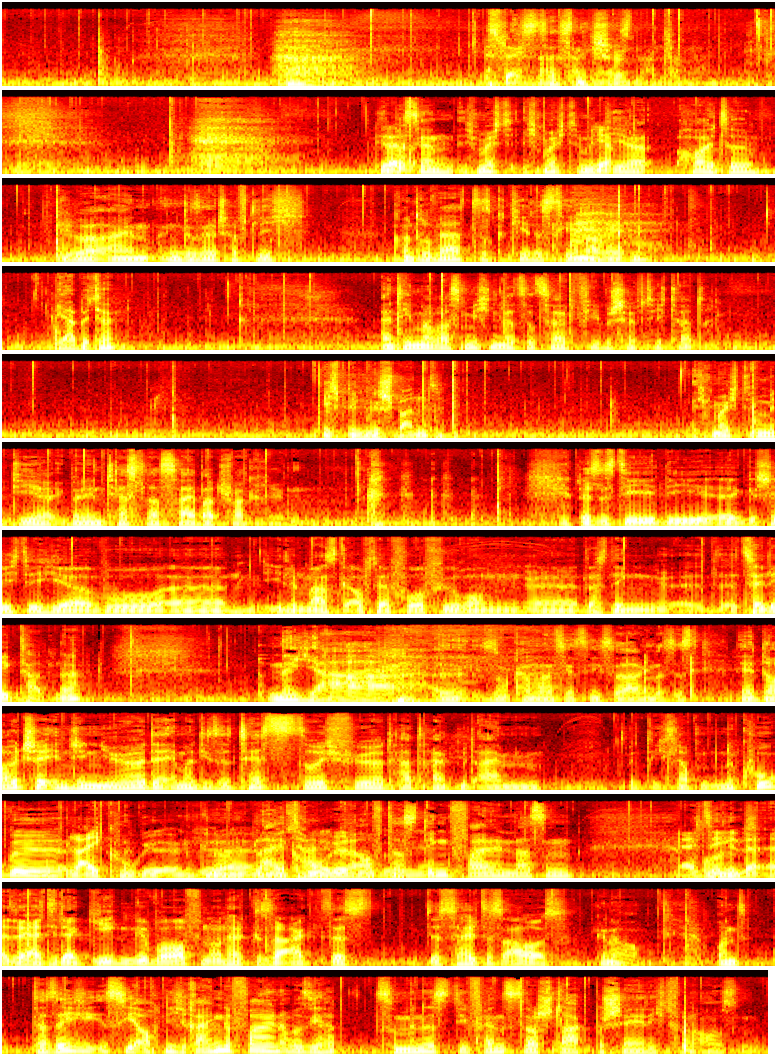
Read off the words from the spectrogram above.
Ist vielleicht Ist das Anfang, nicht schön? Anfang. Sebastian, ich möchte, ich möchte mit Ja. dir heute über ein, ein gesellschaftlich kontrovers diskutiertes Thema reden. Ja, bitte. Ein Thema, was mich in letzter Zeit viel beschäftigt hat. Ich bin gespannt. Ich möchte mit dir über den Tesla Cybertruck reden. Das ist die, die äh, Geschichte hier, wo äh, Elon Musk auf der Vorführung äh, das Ding äh, zerlegt hat, ne? Naja, also so kann man es jetzt nicht sagen. Das ist der deutsche Ingenieur, der immer diese Tests durchführt, hat halt mit einem, mit, ich glaube, eine Kugel, Bleikugel irgendwie. genau, eine eine Bleikugel auf das ne? Ding fallen lassen. Er hat, sie, also er hat die dagegen geworfen und hat gesagt, das, das hält es aus. Genau. Und tatsächlich ist sie auch nicht reingefallen, aber sie hat zumindest die Fenster stark beschädigt von außen.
